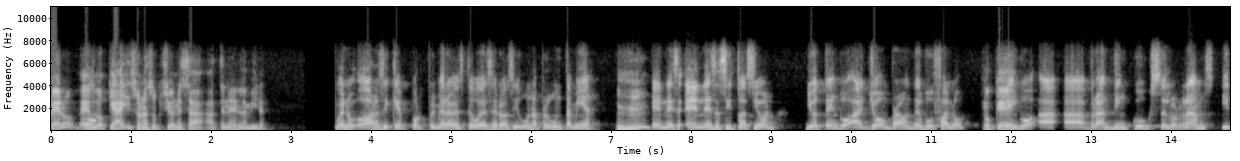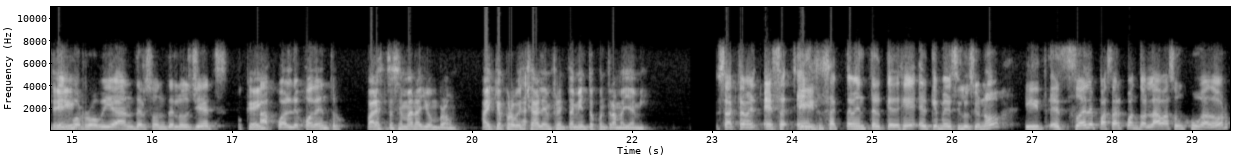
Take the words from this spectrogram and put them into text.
Pero es lo que hay, son las opciones a, tener en la mira. Bueno, ahora sí que por primera vez te voy a hacer así una pregunta mía. en, en esa situación, yo tengo a John Brown de Buffalo, tengo a, Brandon Cooks de los Rams y tengo a Robbie Anderson de los Jets. ¿A cuál dejo adentro? Para esta semana, John Brown. Hay que aprovechar el enfrentamiento contra Miami. Exactamente, es exactamente el que dejé, el que me desilusionó y suele pasar cuando alabas a un jugador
